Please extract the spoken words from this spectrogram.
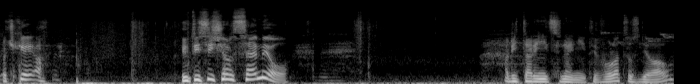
Počkej, a... Jo, ty jsi šel sem, jo? A tady nic není. Ty vole, co jsi dělal?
